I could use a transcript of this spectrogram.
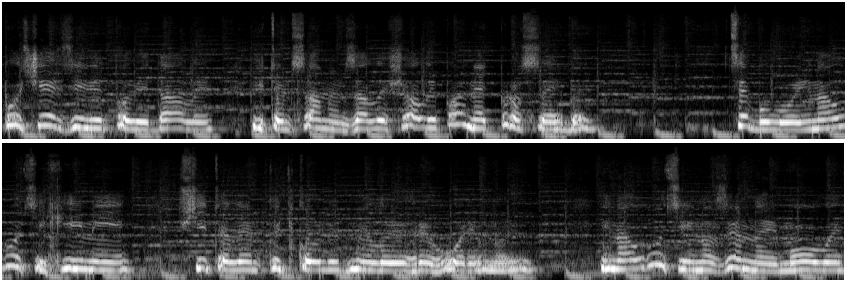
по черзі відповідали і тим самим залишали пам'ять про себе. Це було і на уроці хімії вчителем Китько Людмилою Григорівною, і на уроці іноземної мови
